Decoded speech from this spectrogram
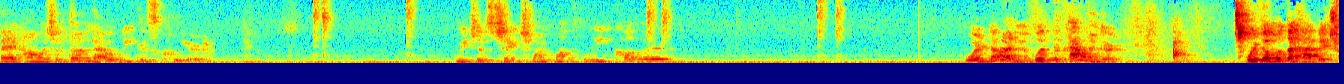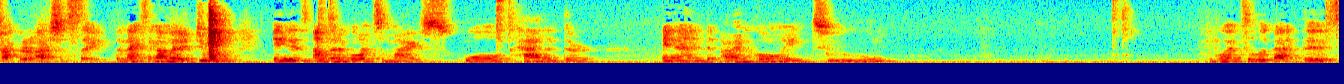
and how much I've done that week is cleared. Let me just change my monthly color. We're done with the calendar. We're done with the habit tracker, I should say. The next thing I'm gonna do is I'm gonna go into my school calendar and I'm going to I'm going to look at this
